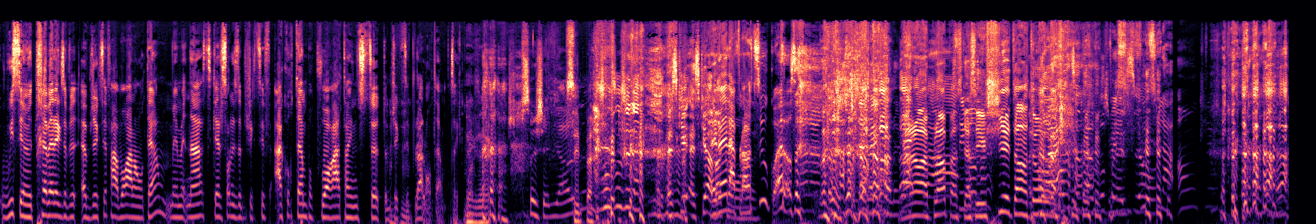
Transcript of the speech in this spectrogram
oui, c'est un très bel objectif à avoir à long terme, mais maintenant, c'est quels sont les objectifs à court terme pour pouvoir atteindre cet objectif-là à long terme? Exact. C'est. C'est. Je trouve ça génial. Est-ce que, est-ce que Elle, avant elle, elle pleure-tu ou quoi? Non, ça- Non, non, elle pleure parce C'est qu'elle s'est chiée tantôt. Foutu la honte, là.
